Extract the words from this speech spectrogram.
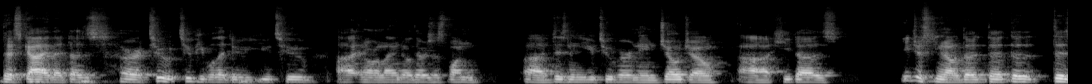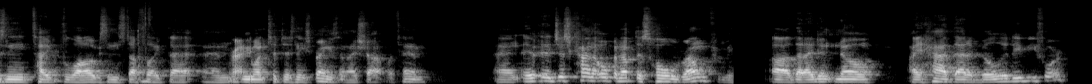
this guy that does, or two two people that do YouTube uh, in Orlando. There's this one uh, Disney YouTuber named JoJo. Uh, he does he just you know the the the Disney type vlogs and stuff like that. And Right. we went to Disney Springs and I shot with him, and it, it just kind of opened up this whole realm for me uh, that I didn't know I had that ability before.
